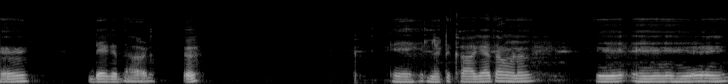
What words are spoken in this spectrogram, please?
ਹੈ? ਡਿੱਗਦਾ ਹਣ ਇਹ ਲਟਕਾ ਗਿਆ ਤਾਂ ਹੁਣ। ਇਹ ਇਹ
